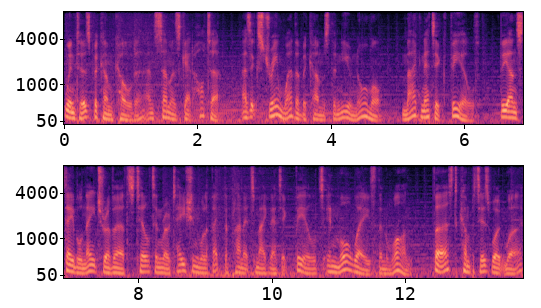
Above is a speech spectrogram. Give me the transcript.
Winters become colder and summers get hotter as extreme weather becomes the new normal. Magnetic field the unstable nature of Earth's tilt and rotation will affect the planet's magnetic fields in more ways than one. First, compasses won't work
